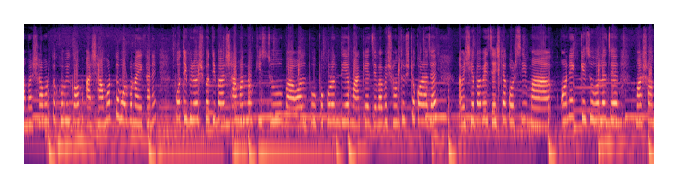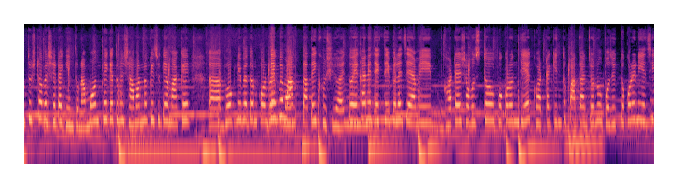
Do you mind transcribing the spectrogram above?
আমার সামর্থ্য খুবই কম। আর সামর্থ্য বলব না এখানে, প্রতি বৃহস্পতিবার সামান্য কিছু বা অল্প উপকরণ দিয়ে মাকে যেভাবে সন্তুষ্ট করা যায়, আমি সেভাবেই চেষ্টা করছি। মা, অনেক কিছু হলে যে মা সন্তুষ্ট হবে সেটা কিন্তু না। মন থেকে তুমি সামান্য কিছু দিয়ে মাকে ভোগ নিবেদন করবে দেখবে মা তাতেই খুশি হয়। তো এখানে দেখতেই পেলে যে আমি ঘটে সমস্ত উপকরণ দিয়ে ঘরটা কিন্তু পাতার জন্য উপযুক্ত করে নিয়েছি।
